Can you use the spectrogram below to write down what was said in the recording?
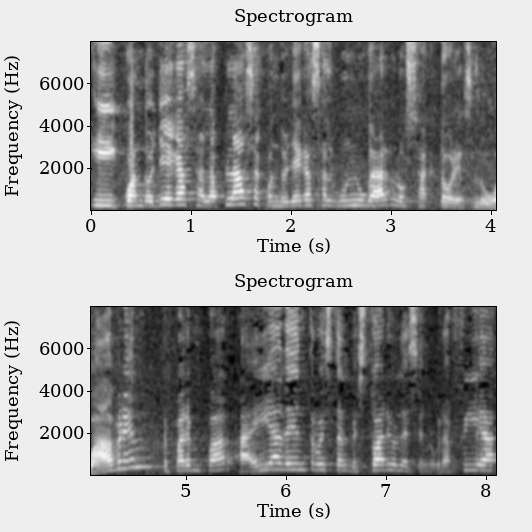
y cuando llegas a la plaza, cuando llegas a algún lugar, los actores lo abren de par en par. Ahí adentro está el vestuario, la escenografía,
